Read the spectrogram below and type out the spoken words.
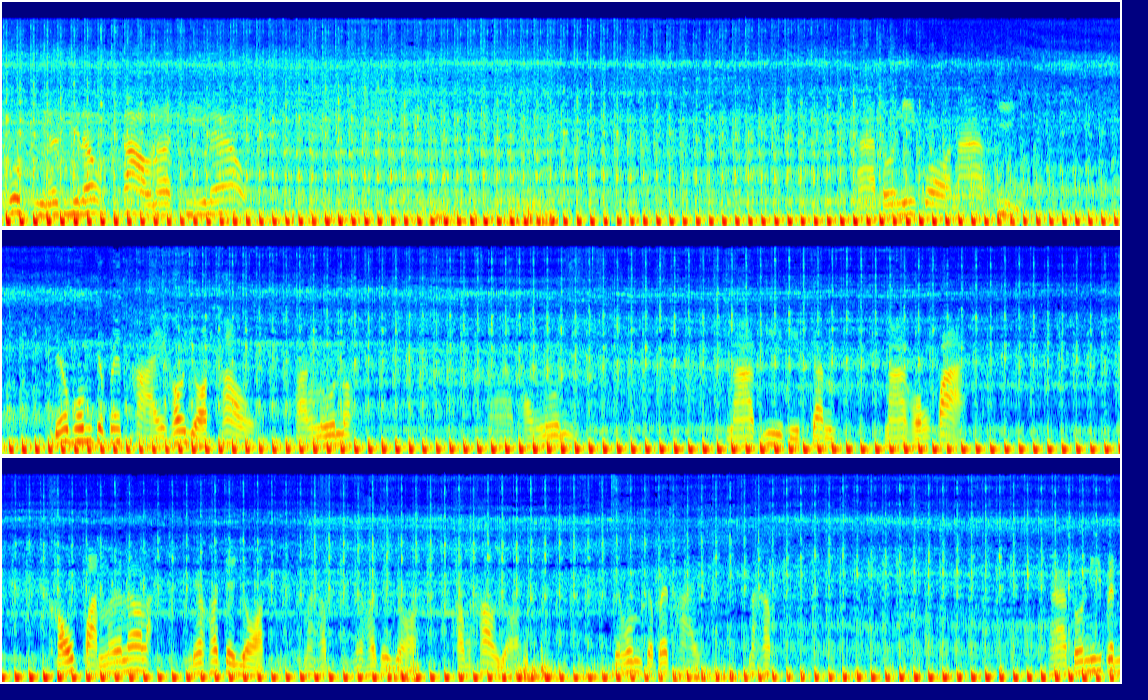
โอ้กี่นาทีแล้วเก้านาทีแล้ว นี้ก็นาพี่ เดี๋ยวผมจะไปถ่ายเขาหยอดเข้าทางนู้นเนาะอ่าทางนู้น นาพี่ติดกัน นาของป้าเขาปั่นไว้แล้วล่ะ เดี๋ยวเขาจะหยอดนะครับ เดี๋ยวเขาจะหยอดทำข้าวหยอด เดี๋ยวผมจะไปถ่ายนะครับตัวนี้เป็น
